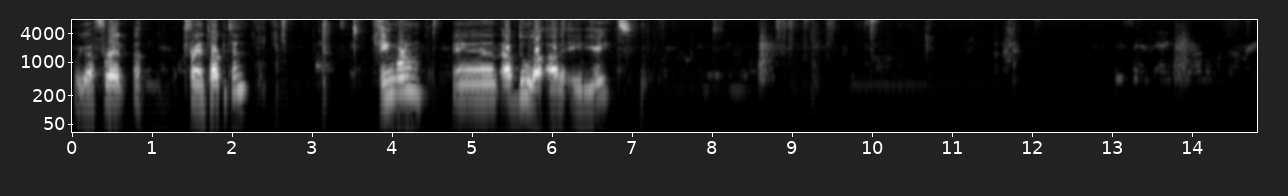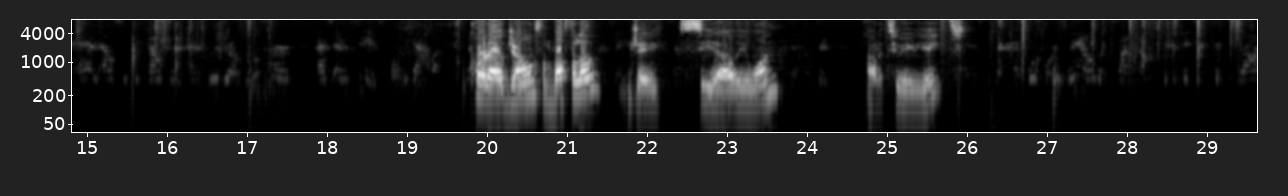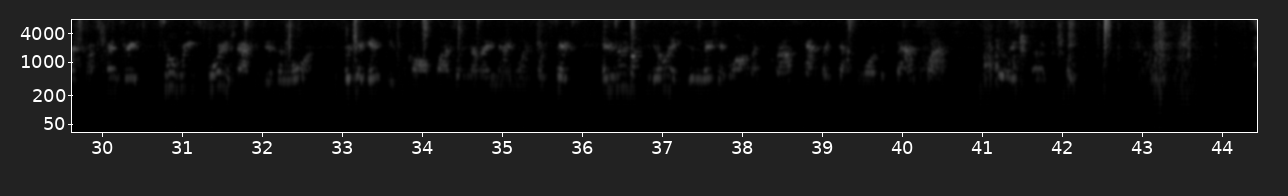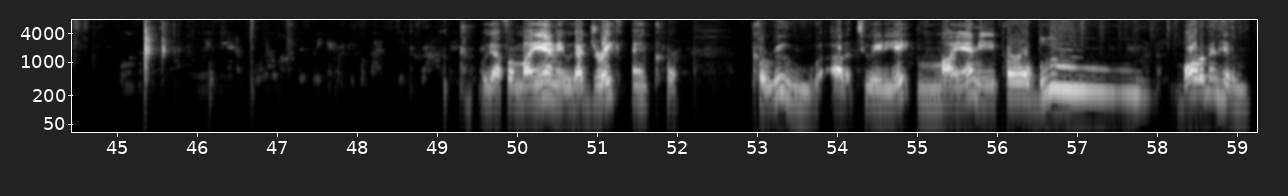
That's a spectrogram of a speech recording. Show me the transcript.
We got Fred, uh, Fran Tarkenton, Ingram, and Abdullah out of 88. Cardale Jones from Buffalo, JCLE1 out of 288. And if you would like to donate to the mission, log on to crosscatholic.org backslash We got from Miami, we got Drake and Car Carroo out of 288. Miami Pearl Blue. Bought him and hit him.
